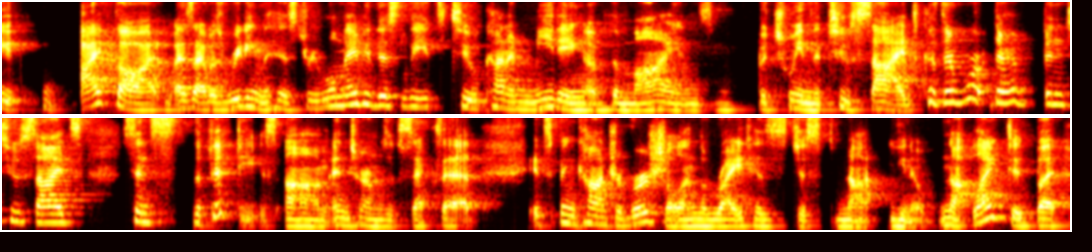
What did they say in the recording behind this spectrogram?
I thought as I was reading the history, well, maybe this leads to kind of meeting of the minds between the two sides, because there were there have been two sides since the 50s um, in terms of sex ed. It's been controversial, and the right has just not, you know, not liked it. But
